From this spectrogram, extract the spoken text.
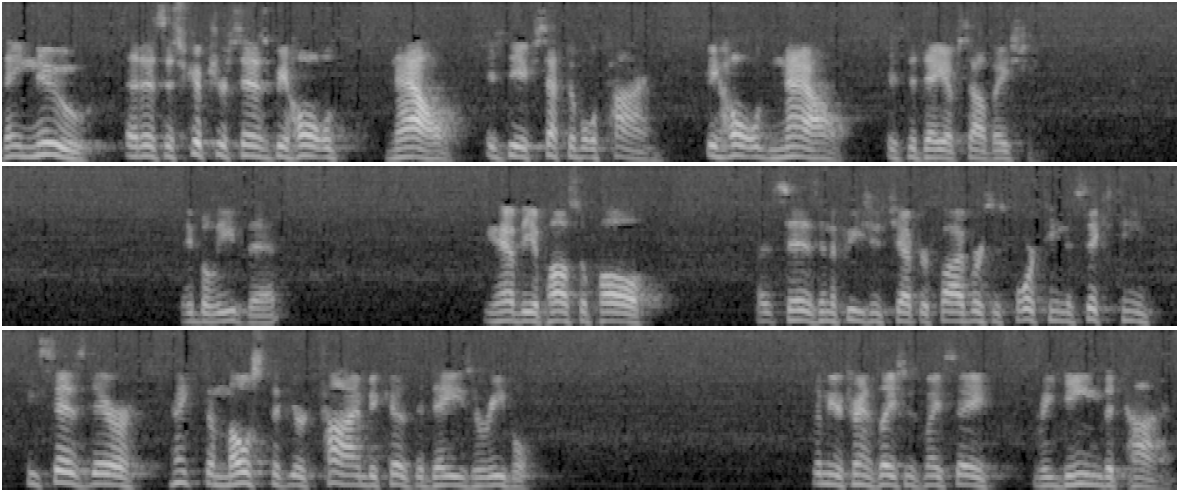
They knew that as the scripture says, behold, now is the acceptable time. Behold, now is the day of salvation. They believed that. You have the apostle Paul that says in Ephesians chapter 5 verses 14 to 16, he says there, make the most of your time because the days are evil. Some of your translations may say, redeem the time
